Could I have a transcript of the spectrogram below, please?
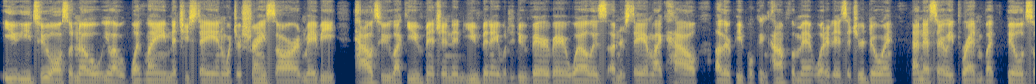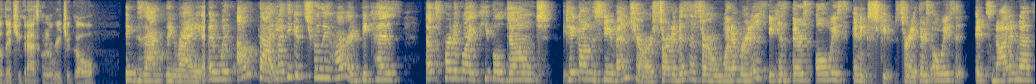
you you too also know you know what lane that you stay in, what your strengths are, and maybe how to, like you've mentioned, and you've been able to do very very well, is understand like how other people can complement what it is that you're doing, not necessarily threaten, but build so that you guys can reach a goal. Exactly right. And without that, I think it's really hard because that's part of why people don't take on this new venture or start a business or whatever it is because there's always an excuse, right? There's always it's not enough,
